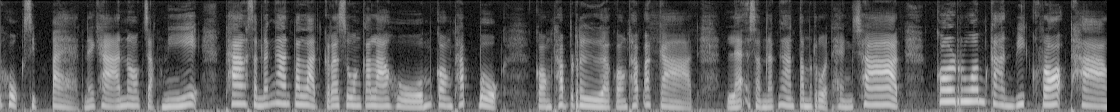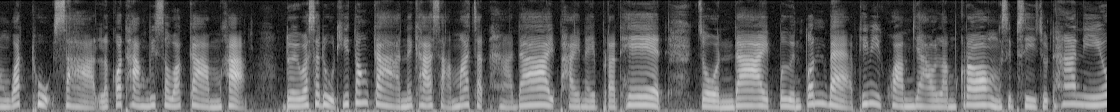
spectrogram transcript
2568 นะคะ นอกจากนี้ทางสำนักงานปลัดกระทรวงกลาโหม กองทัพบบก กองทัพเรือ กองทัพอากาศ และสำนักงานตำรวจแห่งชาติ ก็ร่วมการวิเคราะห์ทางวัตถุศาสตร์ แล้วก็ทางวิศวกรรมค่ะ โดยวัสดุที่ต้องการนะคะสามารถจัดหาได้ภายในประเทศ จนได้ปืนต้นแบบที่มีความยาวลำกล้อง 14.5 นิ้ว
